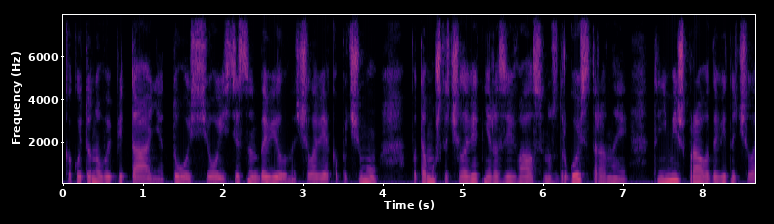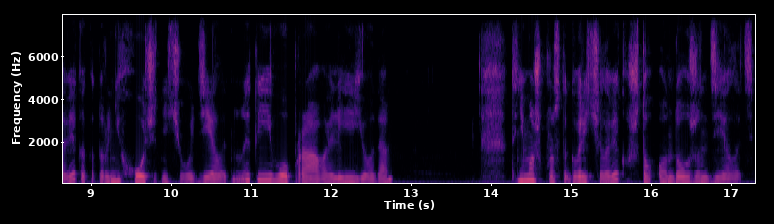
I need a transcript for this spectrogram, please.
какое-то новое питание, то, все, естественно, давило на человека. Почему? Потому что человек не развивался, но с другой стороны, ты не имеешь права давить на человека, который не хочет ничего делать. Ну, это его право или ее, да? Ты не можешь просто говорить человеку, что он должен делать.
